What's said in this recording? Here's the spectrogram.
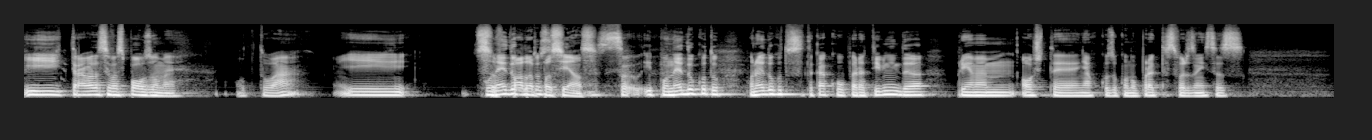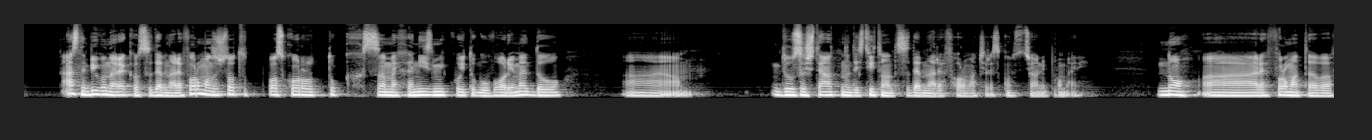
И трябва да се възползваме от това. И поне докато, пасианс. И поне докато, поне докато са така кооперативни да приемем още няколко законопроекта, свързани с аз не би го нарекал съдебна реформа, защото по-скоро тук са механизми, които говориме до, а, до осъществяването на действителната съдебна реформа чрез конституционни промени. Но а, реформата в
